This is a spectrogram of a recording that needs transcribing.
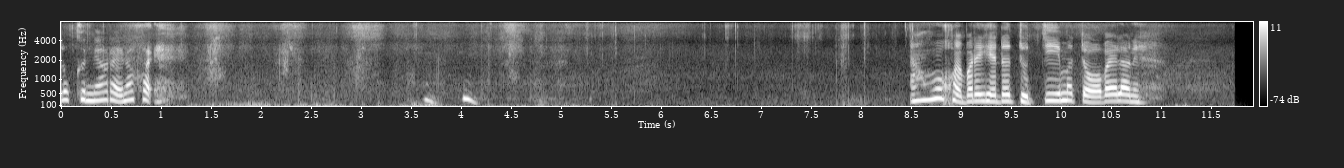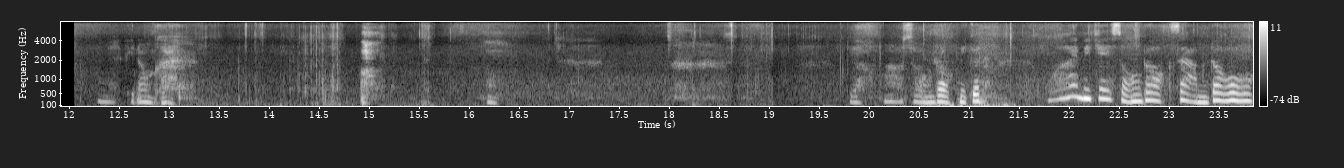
ลุกขึ้นแนวไรเนาะข่อยเอ้าข่อยบริเฮ็ดเดินจุดจีมาจ่อไว้แล้วนี่พี่น้องค่ะ เดี๋ยวเอา สองดอกนี่กันว้ายไม่ใช่สองดอกสามดอก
